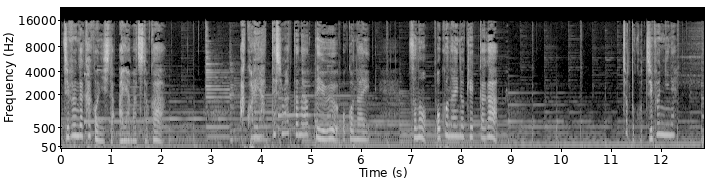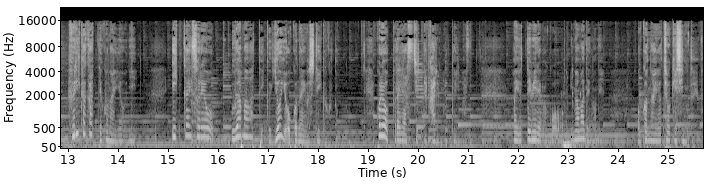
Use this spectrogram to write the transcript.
自分が過去にした過ちとかあこれやってしまったなっていう行いその行いの結果がちょっとこう自分にね降りかかってこないように一回それを上回っていく良い行いをしていくこと。これをプラヤスチッタカルマと言います、まあ、言ってみればこう今までのね行いを帳消しにというか、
